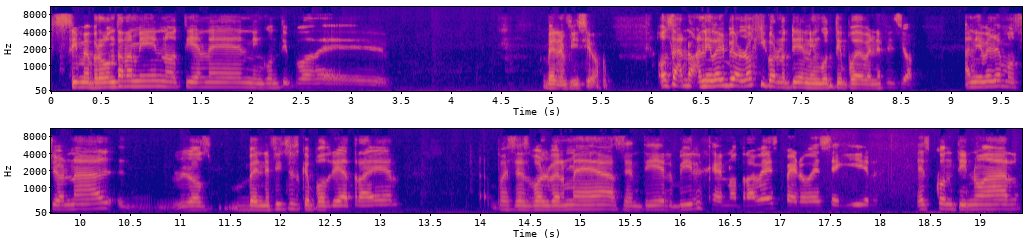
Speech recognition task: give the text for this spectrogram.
Si me preguntan a mí, no tiene ningún tipo de beneficio. O sea, no, a nivel biológico no tiene ningún tipo de beneficio. A nivel emocional, los beneficios que podría traer, pues es volverme a sentir virgen otra vez, pero es seguir, es continuar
